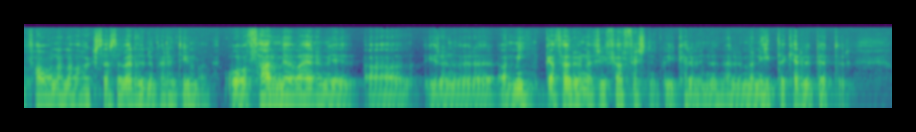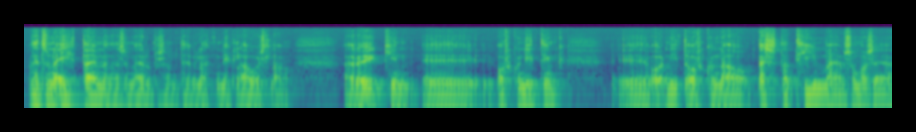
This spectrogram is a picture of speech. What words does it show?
fá hann að hagstæðsta verðinu hverjum tíma. Og þar með værum við að í raun og veru að minga þörfuna frí fjárfestningu í kerfinu, það erum að nýta kerfið betur. Og þetta er svona eitt dæmi um það sem Európa-samhætti hefur lagt mikla áherslu á. Það er aukin e, orkunýting e, nýta orkuna á besta tíma ef svo má segja.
